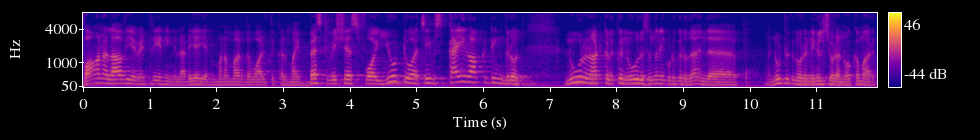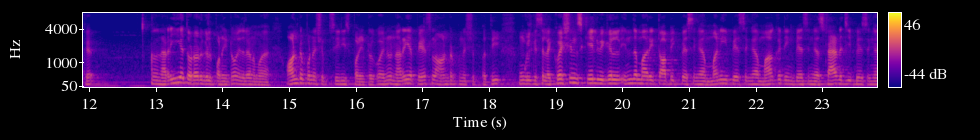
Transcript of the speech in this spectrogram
வானலாவிய வெற்றியை நீங்கள் அடைய என் மனமார்ந்த வாழ்த்துக்கள். My best wishes for you to achieve skyrocketing growth நூறு நாட்களுக்கு நூறு சிந்தனை கொடுக்கறது தான் இந்த நூற்றுக்கு நூறு நிகழ்ச்சியோட நோக்கமாக இருக்குது அதில் நிறைய தொடர்கள் பண்ணிட்டோம். இதில் நம்ம ஆண்டர்பிரினர்ஷிப் சீரிஸ் பண்ணிகிட்ருக்கோம் இருக்கோம் இன்னும் நிறைய பேசலாம் ஆண்டர்பிரினர்ஷிப் பற்றி உங்களுக்கு சில கொஷின்ஸ் கேள்விகள் இந்த மாதிரி டாபிக் பேசுங்க மணி பேசுங்க மார்க்கெட்டிங் பேசுங்க ஸ்ட்ராட்டஜி பேசுங்க.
